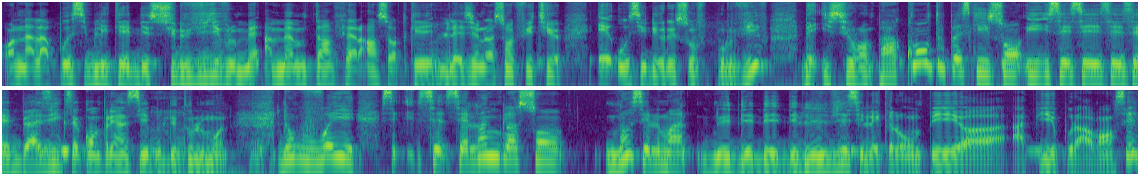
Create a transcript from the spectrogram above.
on a la possibilité de survivre, mais en même temps faire en sorte que les générations futures aient aussi des ressources pour vivre, mais ils ne seront pas contre parce qu'ils sont, c'est basique, c'est compréhensible de tout le monde. Donc vous voyez, ces langues-là sont non seulement des leviers sur lesquels on peut euh, appuyer pour avancer,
